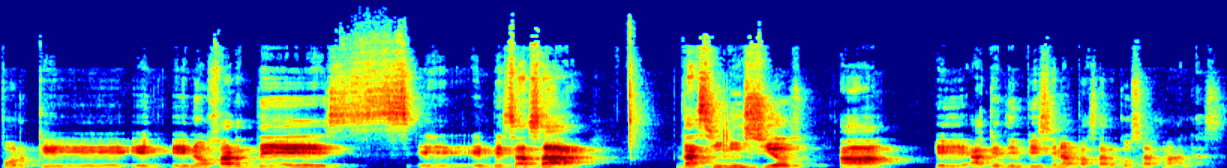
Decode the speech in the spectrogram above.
porque en- enojarte, es- eh, empezás a, das inicios a, eh, a que te empiecen a pasar cosas malas.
